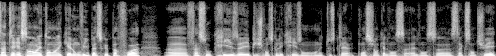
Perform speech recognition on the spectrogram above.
c'est intéressant dans les temps dans lesquels on vit parce que parfois, euh, face aux crises, et puis je pense que les crises, on, est tous clairs, conscients qu'elles vont, elles vont s'accentuer,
